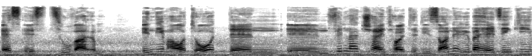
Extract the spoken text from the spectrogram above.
es ist zu warm in dem Auto, denn in Finnland scheint heute die Sonne über Helsinki.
